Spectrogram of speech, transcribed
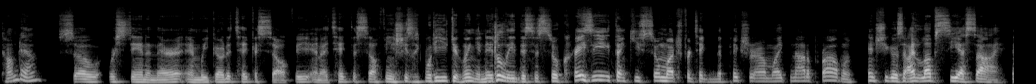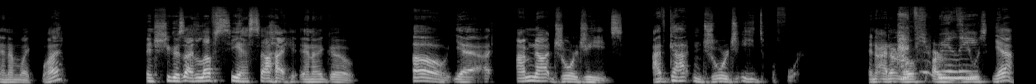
calm down." So we're standing there, and we go to take a selfie, and I take the selfie, and she's like, "What are you doing in Italy? This is so crazy. Thank you so much for taking the picture." I'm like, "Not a problem." And she goes, "I love CSI," and I'm like, "What?" And she goes, "I love CSI," and I go, "Oh yeah." I, I'm not George Eads. I've gotten George Eads before. And I don't know if our really? viewers, yeah.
